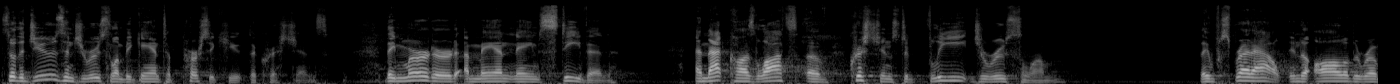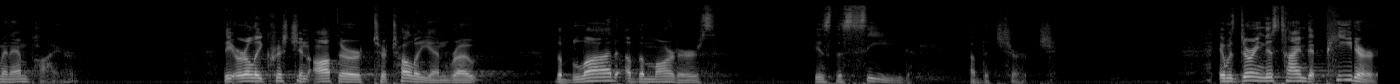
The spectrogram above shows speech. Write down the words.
So the Jews in Jerusalem began to persecute the Christians. They murdered a man named Stephen, and that caused lots of Christians to flee Jerusalem. They spread out into all of the Roman Empire. The early Christian author Tertullian wrote, The blood of the martyrs is the seed of the church. It was during this time that Peter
